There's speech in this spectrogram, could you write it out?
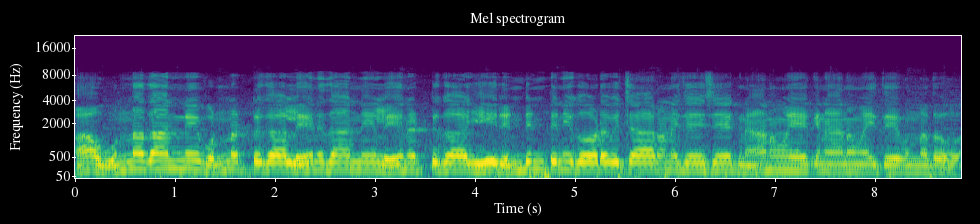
ఆ ఉన్నదాన్ని ఉన్నట్టుగా లేనిదాన్ని లేనట్టుగా ఈ రెండింటిని కూడా విచారణ చేసే జ్ఞానం ఏ జ్ఞానం అయితే ఉన్నదో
